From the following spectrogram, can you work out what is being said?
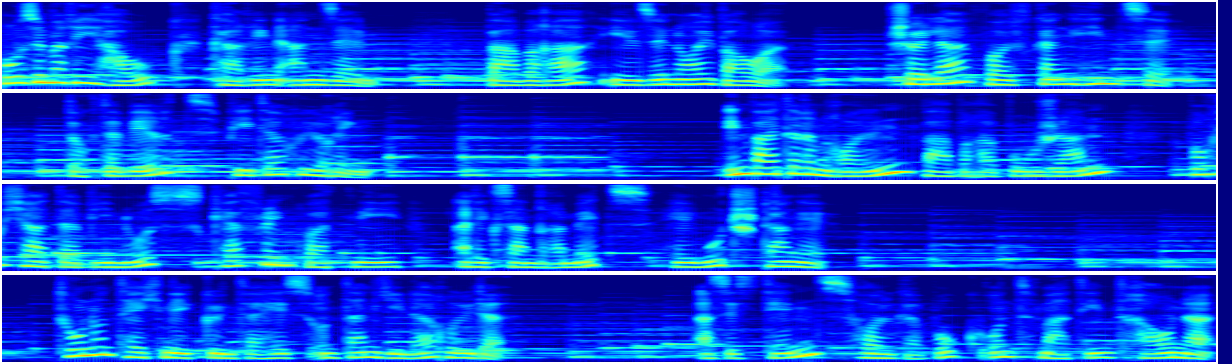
Rosemarie Haug, Karin Anselm, Barbara, Ilse Neubauer, Schöller, Wolfgang Hinze, Dr. Wirth, Peter Rühring. In weiteren Rollen Barbara Bojan, Burchard Dabinus, Catherine Gwatney, Alexandra Metz, Helmut Stange. Ton und Technik Günter Hess und Daniela Röder. Assistenz Holger Buck und Martin Trauner.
